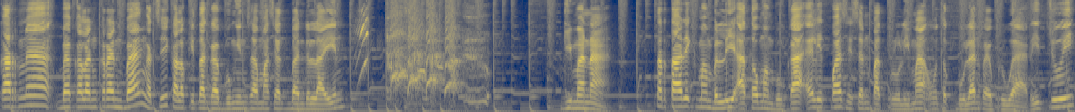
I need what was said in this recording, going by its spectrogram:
Karena bakalan keren banget sih kalau kita gabungin sama set bundle lain Gimana? Tertarik membeli atau membuka Elite Pass Season 45 untuk bulan Februari cuy?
